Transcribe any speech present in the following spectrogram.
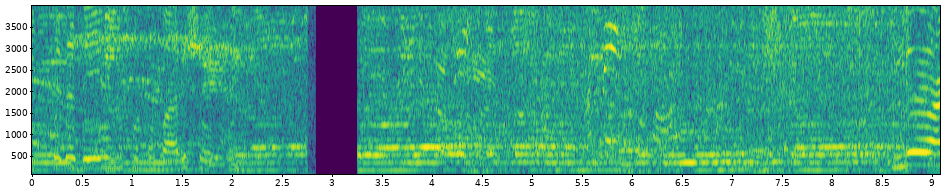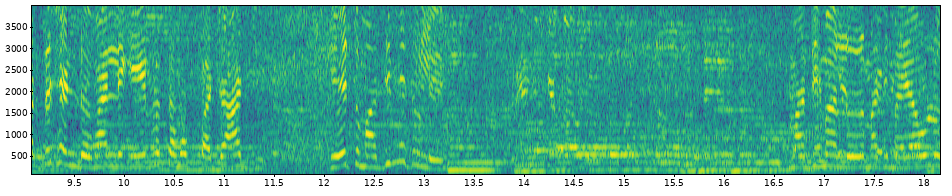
ಇತ್ತದ ದೇವಿನ ಫೋಟೋ ಭಾರಿ ಶೋಕು ಒಂದು ಅರ್ಧ ಚೆಂಡು ಮಲ್ಲಿಗೆ ಇರುತ್ತ ಮುಪ್ಪ, ಜಾಜಿ. ಏತು ಮದಿಮೆ ತುಳಿ ಮದಿಮಲ್ಲೂರು ಮದಿಮ ಯಾವಳು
